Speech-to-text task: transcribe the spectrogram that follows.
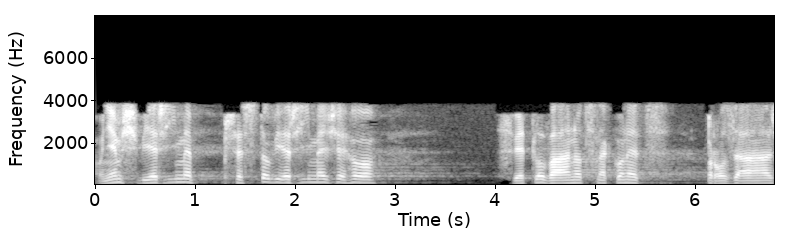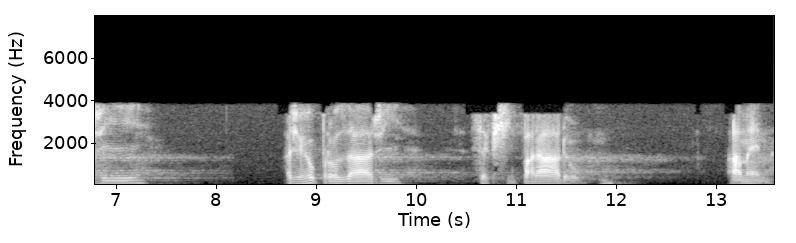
o němž věříme, přesto věříme, že ho světlo Vánoc nakonec prozáří a že ho prozáří se vší parádou. Amen.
